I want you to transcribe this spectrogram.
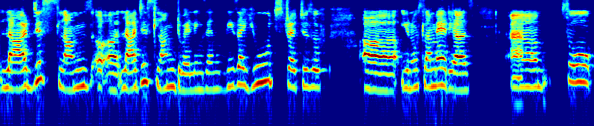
largest slums, largest slum dwellings, and these are huge stretches of, you know, slum areas. Um, so,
